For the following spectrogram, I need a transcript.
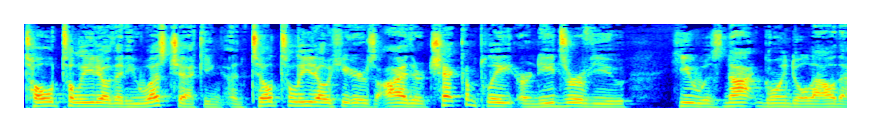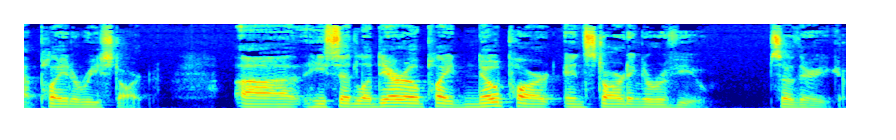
told Toledo that he was checking. Until Toledo hears either check complete or needs a review, he was not going to allow that play to restart. Uh, he said Lodeiro played no part in starting a review. So there you go.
